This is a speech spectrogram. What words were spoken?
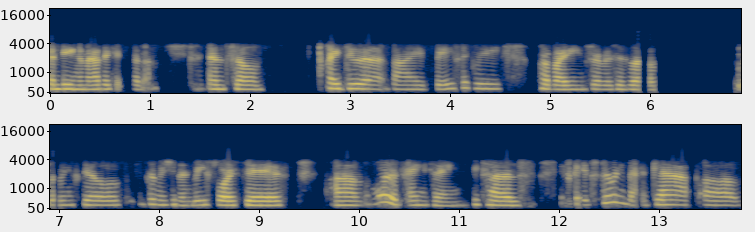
and being an advocate for them. And so I do that by basically providing services of living skills, information and resources, um, more than anything, because it's, it's filling that gap of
